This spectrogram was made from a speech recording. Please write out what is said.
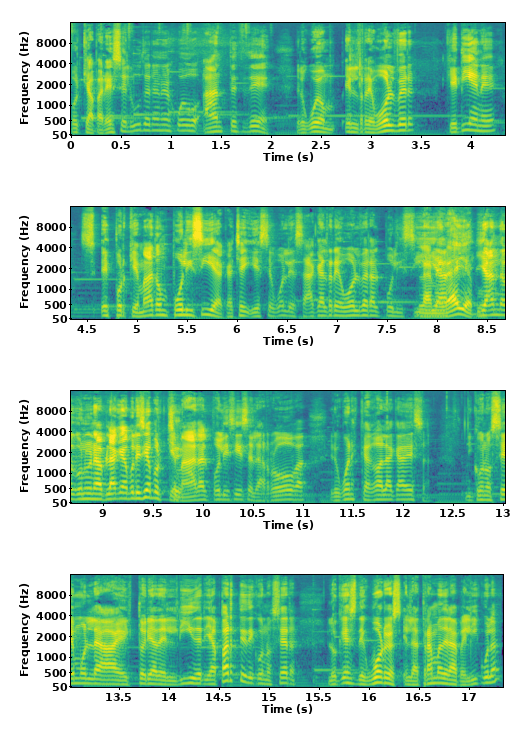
Porque aparece Luther en el juego antes de el weón, el revólver que tiene es porque mata a un policía, ¿cachai? Y ese weón le saca el revólver al policía. La medalla. Y anda con una placa de policía porque Sí. mata al policía y se la roba. El weón es cagado a la cabeza. Y conocemos la historia del líder. Y aparte de conocer lo que es The Warriors en la trama de la película,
